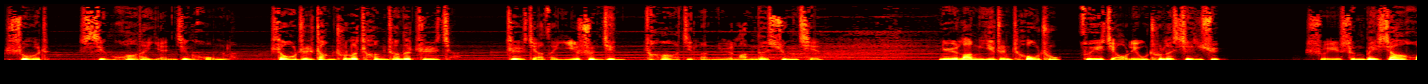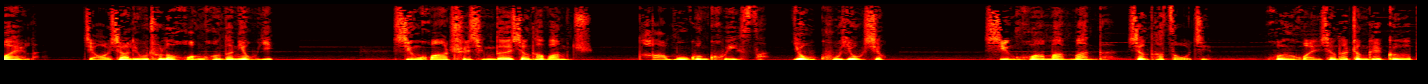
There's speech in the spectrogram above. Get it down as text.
说着，杏花的眼睛红了，手指长出了长长的指甲。指甲在一瞬间插进了女郎的胸前，女郎一阵抽搐，嘴角流出了鲜血。水生被吓坏了，脚下流出了黄黄的尿液。杏花痴情的向他望去，他目光溃散，又哭又笑。杏花慢慢的向他走近，缓缓向他张开胳膊，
